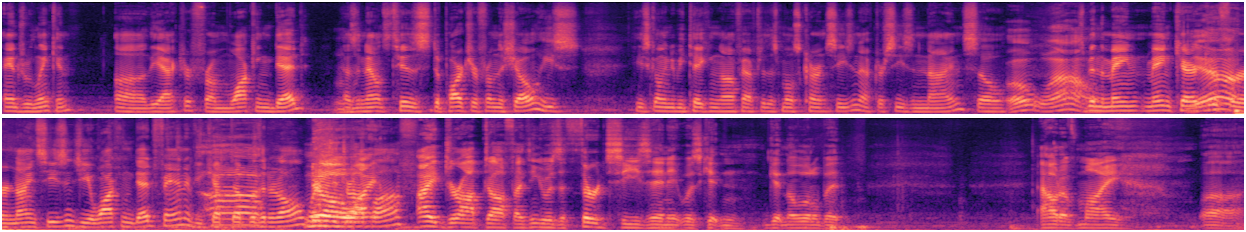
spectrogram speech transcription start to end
Andrew Lincoln, uh, the actor from Walking Dead, has announced his departure from the show. He's He's going to be taking off after this most current season, after season nine. So Oh wow! he's been the main main character Yeah. for nine seasons. Are you a Walking Dead fan? Have you kept up with it at all? Where no, did you drop I, off? I dropped off. I think it was the third season. It was getting getting a little bit out of my. Uh,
